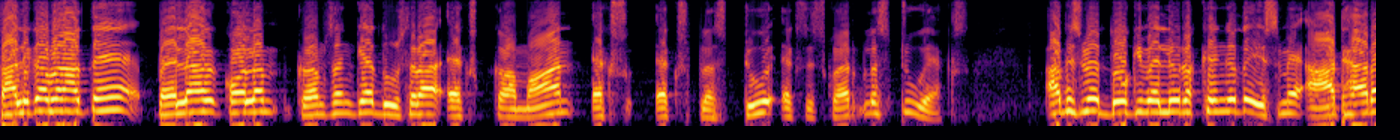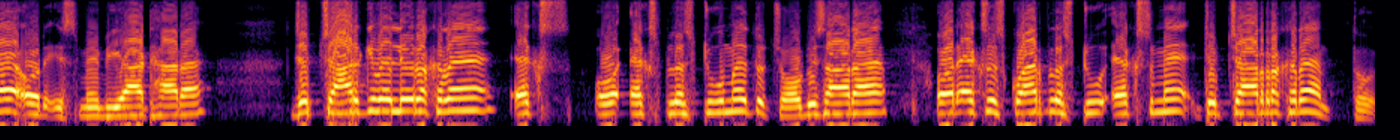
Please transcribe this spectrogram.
तालिका बनाते हैं। पहला कॉलम क्रम संख्या, दूसरा एक्स का मान x x plus two x square plus two x अब इसमें दो की वैल्यू रखेंगे तो इसमें आठ आ रहा है और इसमें भी आठ आ रहा है। जब चार की वैल्यू रख रहे हैं एक्स और एक्स प्लस टू में तो चौबीस आ रहा है और x square plus two x में जब चार रख रहे हैं तो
